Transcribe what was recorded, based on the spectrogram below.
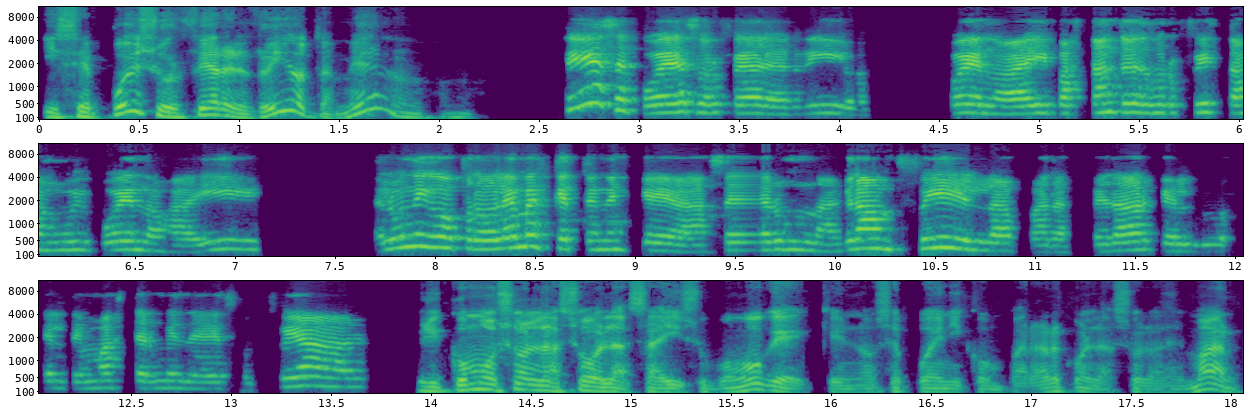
¿Y se puede surfear el río también? Sí, se puede surfear el río. Bueno, hay bastantes surfistas muy buenos ahí. El único problema es que tienes que hacer una gran fila para esperar que el, demás termine de surfear. ¿Y cómo son las olas ahí? Supongo que, que no se puede ni comparar con las olas del mar.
